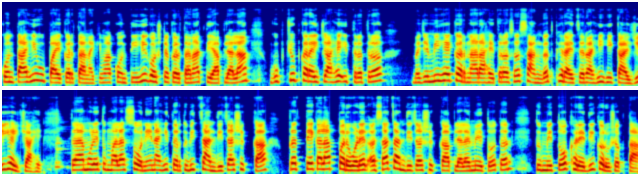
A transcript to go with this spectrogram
कोणताही उपाय करताना किंवा कोणतीही गोष्ट करताना ती आपल्याला गुपचूप करायची आहे इतरत्र म्हणजे मी हे करणार आहे तर असं सांगत फिरायचं नाही ही काळजी घ्यायची आहे. त्यामुळे तुम्हाला सोने नाही तर तुम्ही चांदीचा शिक्का प्रत्येकाला परवडेल असा चांदीचा शिक्का आपल्याला मिळतो तर तुम्ही तो खरेदी करू शकता.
